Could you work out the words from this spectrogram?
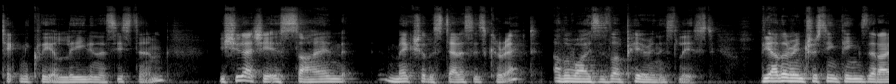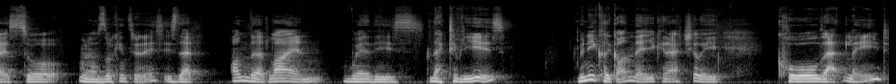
technically a lead in the system, you should actually assign, make sure the status is correct. Otherwise, it'll appear in this list. The other interesting things that I saw when I was looking through this is that on that line where the activity is, when you click on there, you can actually call that lead.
